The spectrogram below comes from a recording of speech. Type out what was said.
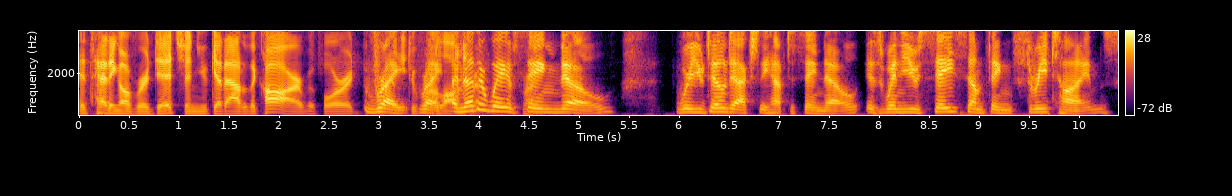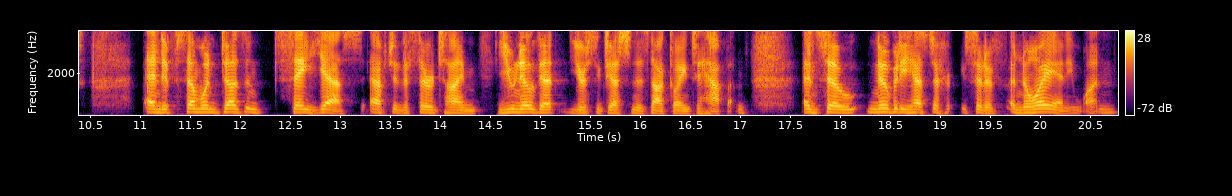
it's heading over a ditch and you get out of the car before it right right along. another way of saying no where you don't actually have to say no is when you say something three times And if someone doesn't say yes after the third time, you know that your suggestion is not going to happen. And so nobody has to sort of annoy anyone.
